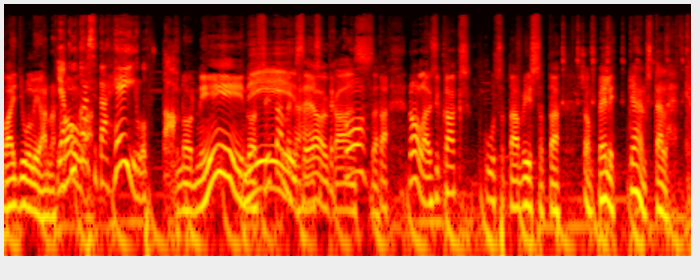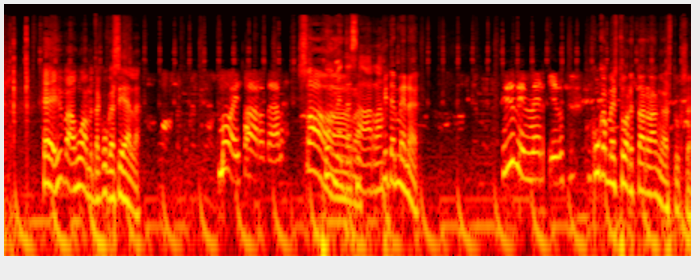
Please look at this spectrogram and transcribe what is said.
vai Julianna? Ja Nolla- kuka sitä heiluttaa? No niin, no Niin, sitä me nähdään se on kanssa. kohta. 092 600 500. Se on peli käynnissä tällä hetkellä. Hei, hyvää huomenta. Kuka siellä? Moi, Saara täällä. Saara. Huomenta, Saara. Miten menee? Hyvin meni, kiitos. Kuka meistä suorittaa rangaistuksen?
